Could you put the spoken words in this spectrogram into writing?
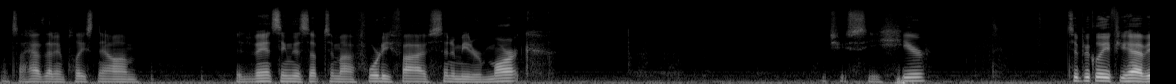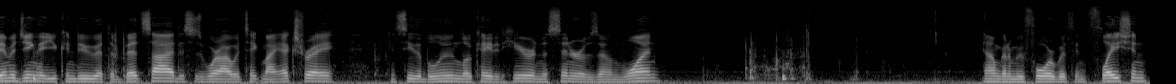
Once I have that in place now, I'm advancing this up to my 45 centimeter mark, which you see here. Typically, if you have imaging that you can do at the bedside, this is where I would take my x-ray. You can see the balloon located here in the center of zone 1. Now I'm going to move forward with inflation.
